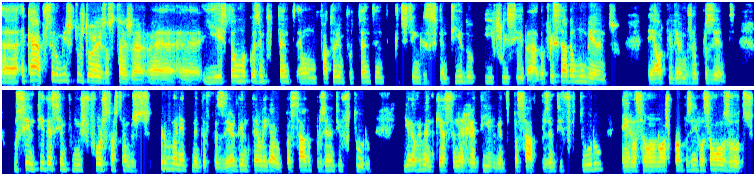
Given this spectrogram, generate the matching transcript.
uh, acaba por ser um misto dos dois, ou seja, uh, uh, e isto é uma coisa importante, é um fator importante que distingue sentido e felicidade. A felicidade é um momento, é algo que vivemos no presente. O sentido é sempre um esforço que nós estamos permanentemente a fazer de interligar o passado, o presente e o futuro. E obviamente que essa narrativa entre passado, presente e futuro, em relação a nós próprios e em relação aos outros,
